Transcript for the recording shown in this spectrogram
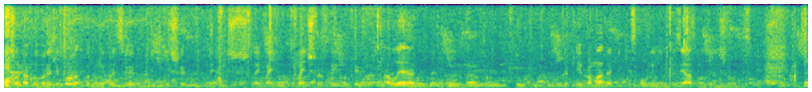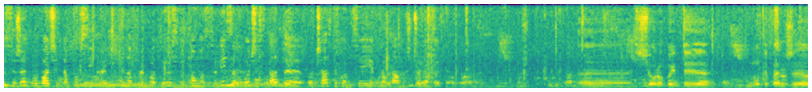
Якщо так говорити коротко, то ми працюємо в найбільш наймен- менш розвинутих, але е, таких громадах, які сповнені ентузіазму вирішувати. Цей сюжет побачить там по всій країні, наприклад, і ось в одному селі захоче стати учасником цієї програми. Що робити? Е, Що робити? Ну тепер вже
